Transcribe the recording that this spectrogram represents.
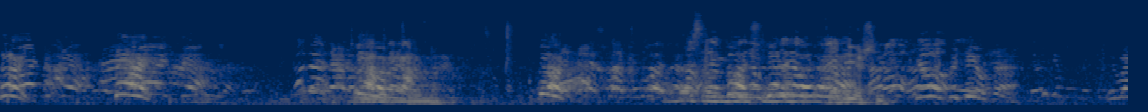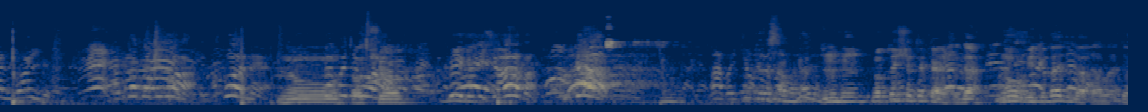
Дай! Дай! Так! Да, сразу было, Саня, что у тебя левая нога! Конечно. Чего Ну, толчок. Прыгай еще, Аба! Угу. Ну, точно такая же, да. Ну, и туда, и туда дал. Это...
